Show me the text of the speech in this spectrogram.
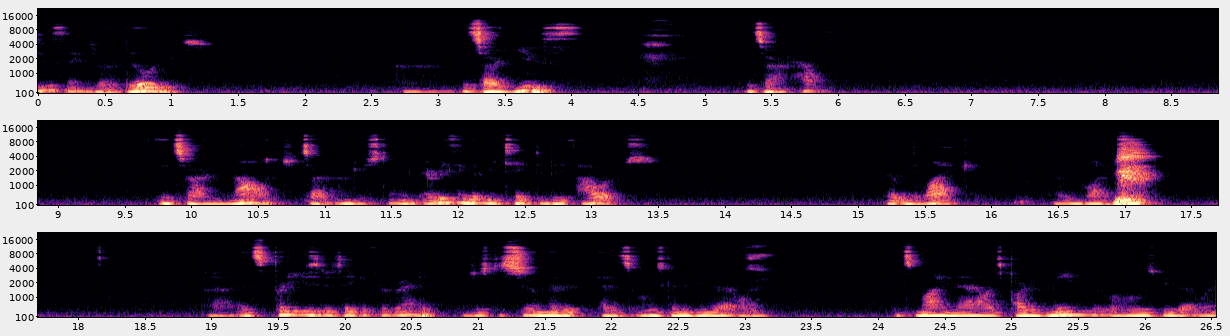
do things, our abilities. Uh, it's our youth. It's our health. It's our knowledge. It's our understanding. Everything that we take to be ours, that we like, that we want to keep uh, it's pretty easy to take it for granted. You just assume that, it, that it's always going to be that way. It's mine now, it's part of me, it will always be that way.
